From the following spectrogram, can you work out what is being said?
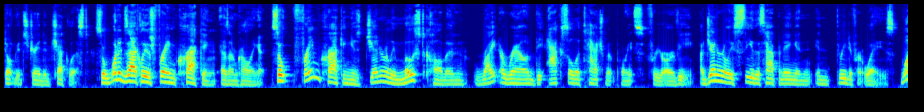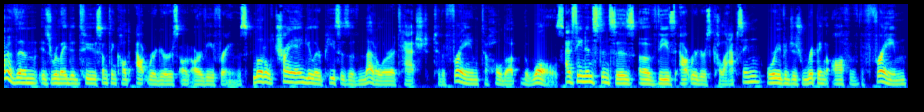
Don't Get Stranded checklist. So, what exactly is frame cracking, as I'm calling it? So, frame cracking is generally most common right around the axle attachment points for your RV. I generally see this happening in, in three different ways. One of them is related to something called outriggers on RV frames. Little triangular pieces of metal are attached to the frame to hold up the walls. I've seen instances of these outriggers collapsing or even just ripping off of the frame.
